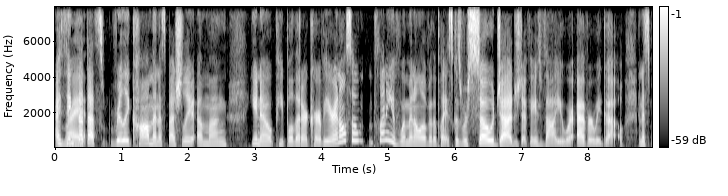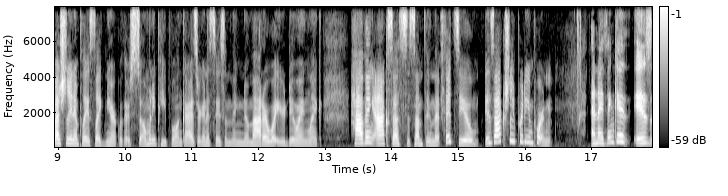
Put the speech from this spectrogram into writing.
I think Right. that that's really common especially among you know, people that are curvier and also plenty of women all over the place because we're so judged at face value wherever we go. And especially in a place like New York where there's so many people and guys are going to say something no matter what you're doing, like having access to something that fits you is actually pretty important. And I think it is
